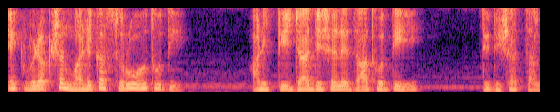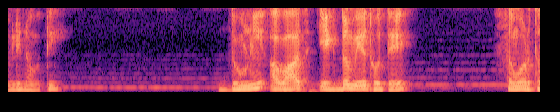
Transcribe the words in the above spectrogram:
एक विलक्षण मालिका सुरू होत होती आणि ती ज्या दिशेने जात होती ती दिशा चांगली नव्हती. दोन्ही आवाज एकदम येत होते समर्थ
